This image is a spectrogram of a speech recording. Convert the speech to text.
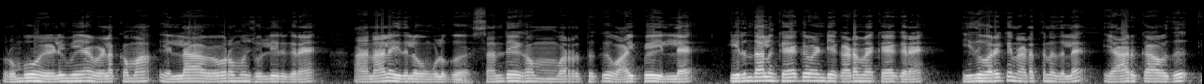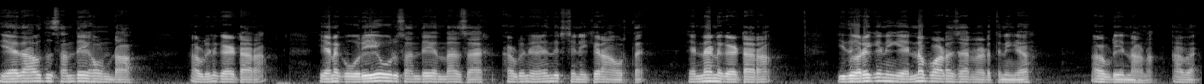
ரொம்பவும் எளிமையாக விளக்கமாக எல்லா விவரமும் சொல்லியிருக்கிறேன். அதனால் இதில் உங்களுக்கு சந்தேகம் வர்றதுக்கு வாய்ப்பே இல்லை. இருந்தாலும் கேட்க வேண்டிய கடமை கேட்குறேன். இது வரைக்கும் நடத்தினதில் யாருக்காவது ஏதாவது சந்தேகம் உண்டா? அப்படின்னு கேட்டாராம். எனக்கு ஒரே ஒரு சந்தேகம்தான் சார் அப்படின்னு எழுந்திரிச்சு நிற்கிறான் ஒருத்தன். என்னன்னு? கேட்டாராம். இது வரைக்கும் நீங்கள் என்ன பாடம் சார் நடத்துனீங்க? அப்படின்னானா அவன்.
